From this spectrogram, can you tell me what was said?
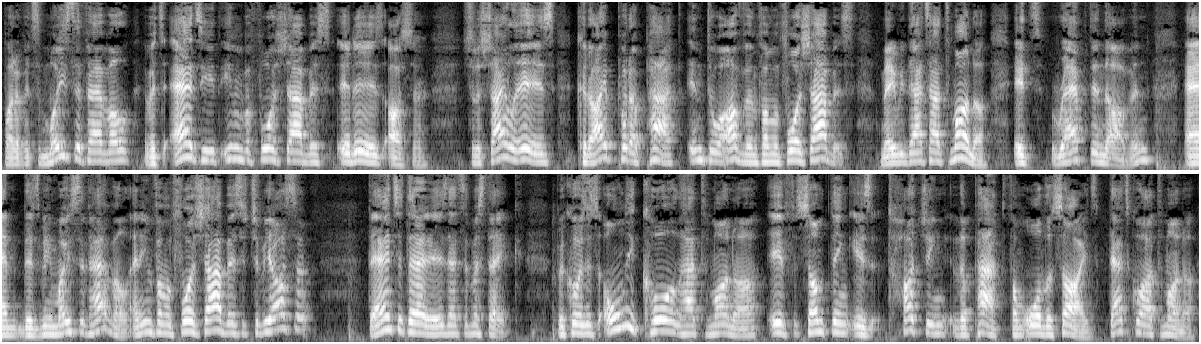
But if it's Moisef Hevel, if it's adds heat, even before Shabbos, it is assur. So the shaila is, could I put a pot into an oven from before Shabbos? Maybe that's atmana. It's wrapped in the oven, and there's been moisiv hevel, and even from before Shabbos, it should be also. The answer to that is that's a mistake. Because it's only called hatmana if something is touching the pot from all the sides. That's called hatmana.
